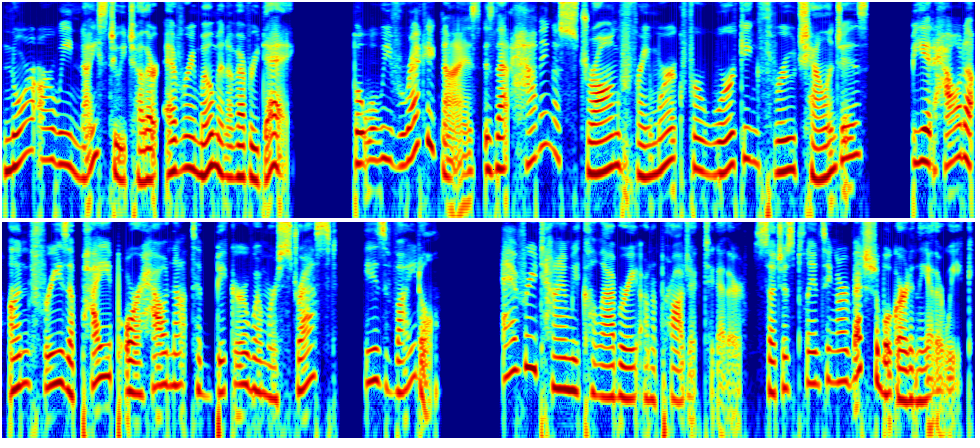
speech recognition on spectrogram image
nor are we nice to each other every moment of every day. But what we've recognized is that having a strong framework for working through challenges be it how to unfreeze a pipe or how not to bicker when we're stressed, is vital. Every time we collaborate on a project together, such as planting our vegetable garden the other week,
